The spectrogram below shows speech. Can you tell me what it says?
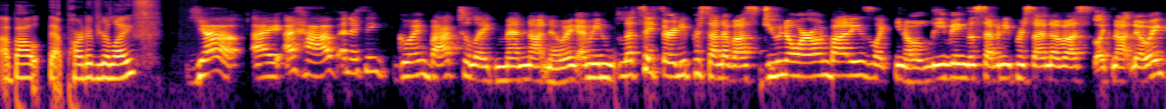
about that part of your life? Yeah, I, I have. And I think going back to like men not knowing, I mean, let's say 30% of us do know our own bodies, like, you know, leaving the 70% of us like not knowing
